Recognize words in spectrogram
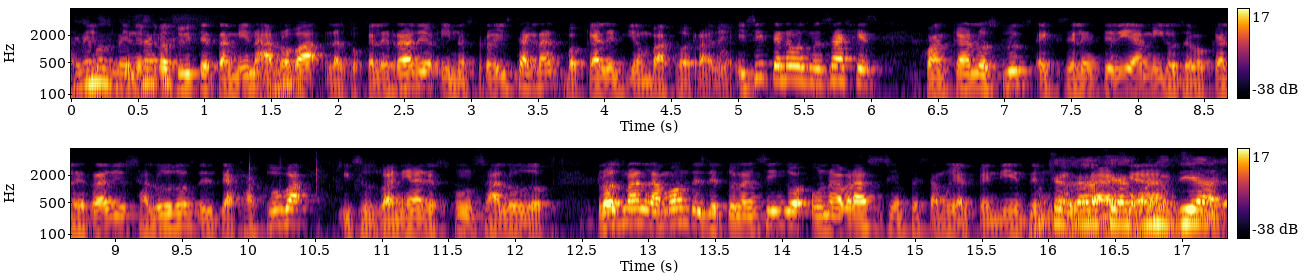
Tenemos mensajes. Y nuestro Twitter también, arroba las vocales radio, y nuestro Instagram, vocales-radio. Y sí, tenemos mensajes. Juan Carlos Cruz, excelente día amigos de Vocales Radio, saludos desde Ajacuba y sus bañarios, un saludo. Rosman Lamón desde Tulancingo, un abrazo, siempre está muy al pendiente. Muchas, gracias, buenos días.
